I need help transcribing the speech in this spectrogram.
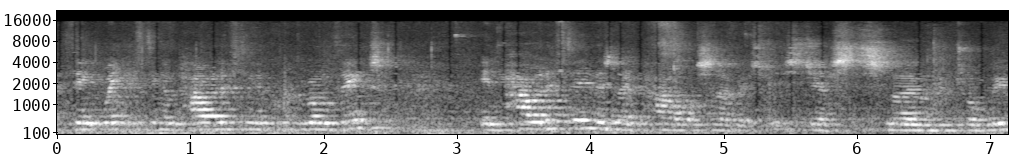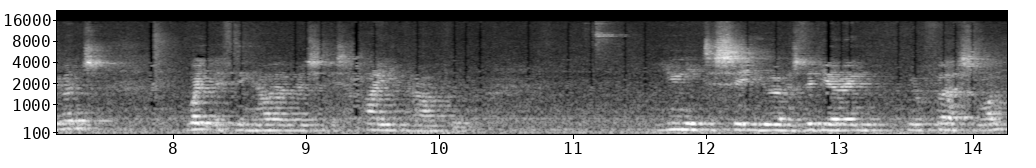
I think weightlifting and powerlifting are the wrong things. In powerlifting, there's no power whatsoever. It's, it's just slow and controlled movements. Weightlifting, however, is, is highly powerful. You need to see whoever's videoing your first one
